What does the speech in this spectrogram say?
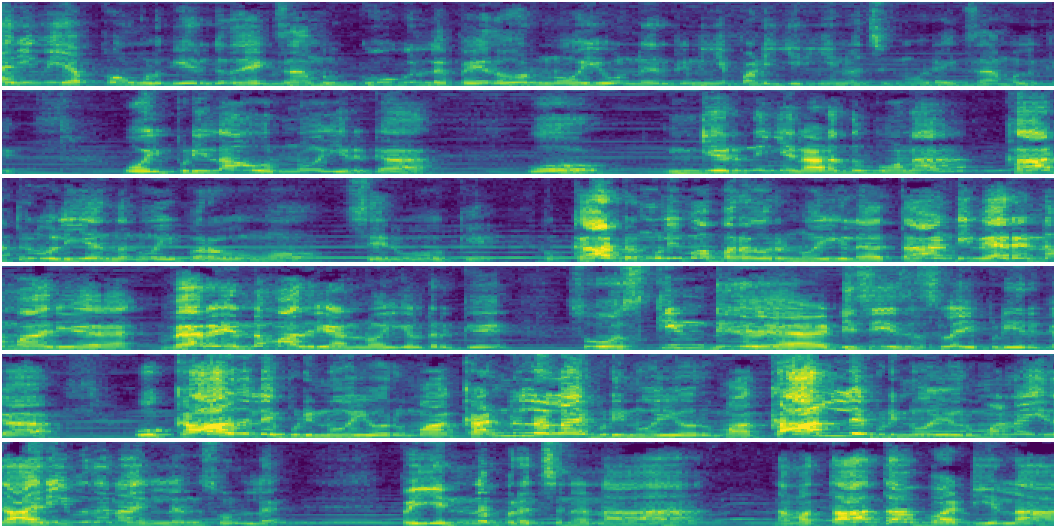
அறிவு எப்போ உங்களுக்கு இருக்குதோ எக்ஸாம்பிள் கூகுளில் இப்போ ஏதோ ஒரு நோய் ஒன்று இருக்குன்னு நீங்கள் படிக்கிறீங்கன்னு வச்சுக்கோங்க ஒரு எக்ஸாம்பிளுக்கு ஓ இப்படிலாம் ஒரு நோய் இருக்கா? ஓ இங்கேருந்து இங்கே நடந்து போனால் காற்று வழியாக அந்த நோய் பரவுமோ? சரி ஓகே இப்போ காற்று மூலியமா பரவுற நோய்களை தாண்டி வேற என்ன மாதிரி வேற என்ன மாதிரியான நோய்கள் இருக்கு? ஸோ ஸ்கின் டிசீசஸ்லாம் இப்படி இருக்கா? ஓ காதில் இப்படி நோய் வருமா? கண்ணுலலாம் இப்படி நோய் வருமா? காலில் இப்படி நோய் வருமானா இது அறிவு தான் நான் இல்லைன்னு சொல்ல இப்போ என்ன பிரச்சனைனா நம்ம தாத்தா பாட்டியெல்லாம்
